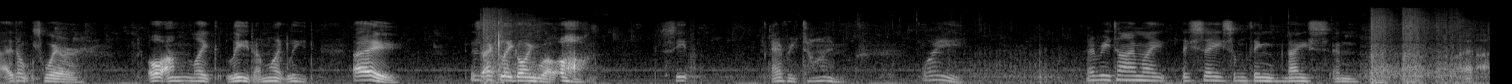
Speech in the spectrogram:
I don't swear. Oh, I'm like lead. I'm like lead. Hey, it's actually going well. Oh, see, every time. Why? Every time I, I say something nice and I,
